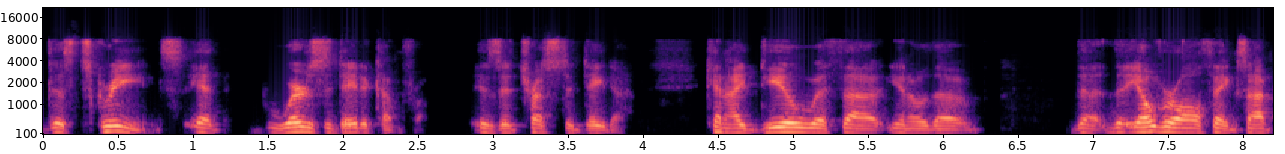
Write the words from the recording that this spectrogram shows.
the screens. It where does the data come from? Is it trusted data? Can I deal with uh, you know the the the overall things. I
